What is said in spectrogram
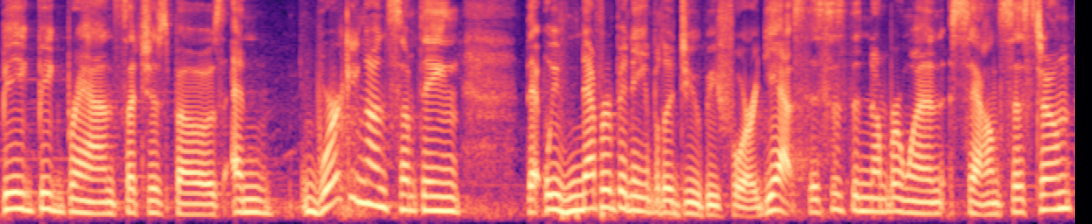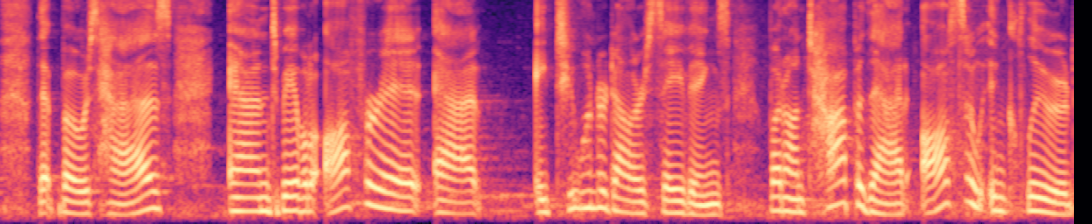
big, big brands such as Bose and working on something that we've never been able to do before. Yes, this is the number one sound system that Bose has, and to be able to offer it at a $200 savings, but on top of that, also include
